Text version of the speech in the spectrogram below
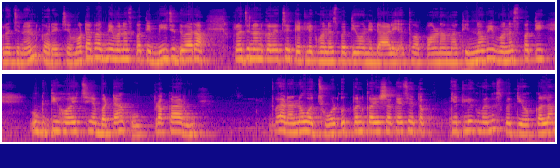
પ્રજનન કરે છે. મોટાભાગની વનસ્પતિ બીજ દ્વારા પ્રજનન કરે છે. કેટલીક વનસ્પતિઓની ડાળી અથવા પર્ણમાંથી નવી વનસ્પતિ ઉગતી હોય છે. બટાકું પ્રકારું દ્વારા નવો છોડ ઉત્પન્ન કરી શકે છે. તો કેટલીક વનસ્પતિઓ કલમ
